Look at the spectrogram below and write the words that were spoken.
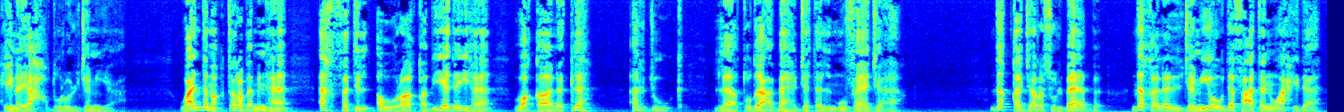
حين يحضر الجميع. وعندما اقترب منها أخفت الأوراق بيديها وقالت له أرجوك لا تضع بهجة المفاجأة. دق جرس الباب دخل الجميع دفعة واحدة.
